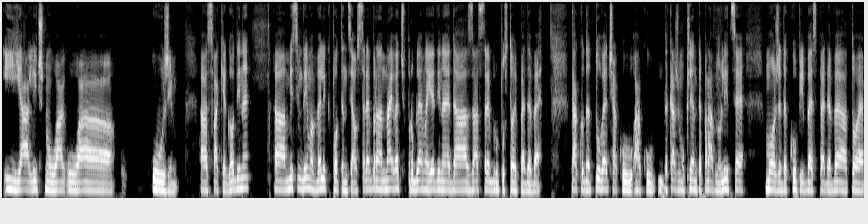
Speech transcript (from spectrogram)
i ja lično u, u, u, užim a, svake godine. A, mislim da ima velik potencijal srebra, najveći problema jedina je da za srebru postoji PDV. Tako da tu već ako, ako da kažemo klijente pravno lice, može da kupi bez PDV-a, to je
